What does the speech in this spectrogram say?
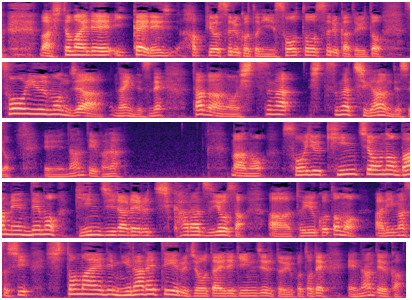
まあ、人前で一回練習、発表することに相当するかというと、そういうもんじゃないんですね。多分あの、質が、質が違うんですよ。えー、なんていうかな。まあ、あの、そういう緊張の場面でも吟じられる力強さあということもありますし、人前で見られている状態で吟じるということで、えー、なんていうか、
